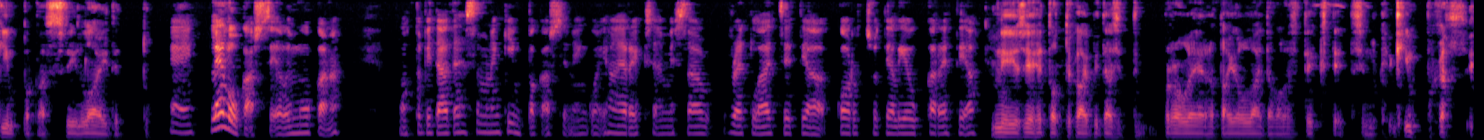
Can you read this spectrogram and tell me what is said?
kimppakassiin laitettu. Ei, lelukassi oli mukana, mutta pitää tehdä semmoinen kimppakassi niin kuin ihan erikseen, missä on red lightsit ja kortsut ja liukkarit. Ja... Niin, siihen totta kai pitää sitten proleerata jollain tavalla se teksti, että sinne lukee kimppakassi.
